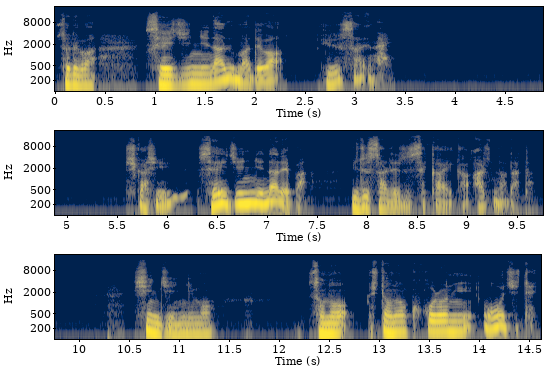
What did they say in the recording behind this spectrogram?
それは成人になるまでは許されない。しかし、成人になれば許される世界があるのだと。信心にも、その人の心に応じて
